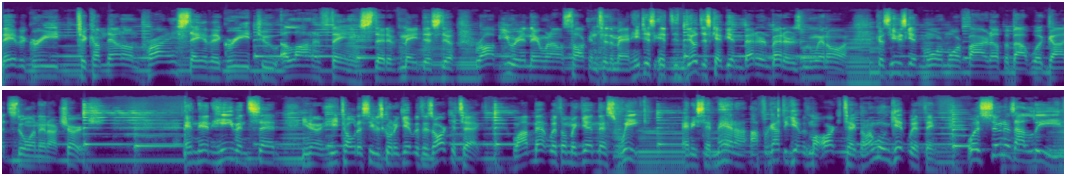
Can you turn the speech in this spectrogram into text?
They have agreed to come down on price. They have agreed to a lot of things that have made this deal. Rob, you were in there when I was talking to the man. He just it, the deal just kept getting better and better as we went on because he was getting more and more fired up about what God's doing in our church. And then he even said, you know, he told us he was going to get with his architect. Well, I met with him again this week, and he said, Man, I, I forgot to get with my architect, but I'm going to get with him. Well, as soon as I leave,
